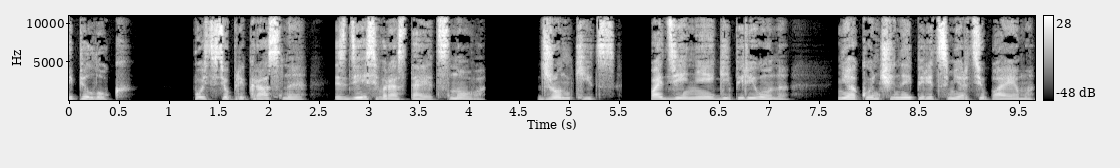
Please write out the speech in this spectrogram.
Эпилог. Пусть все прекрасное здесь вырастает снова. Джон Китс. Падение Гипериона. Неоконченная перед смертью поэма.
